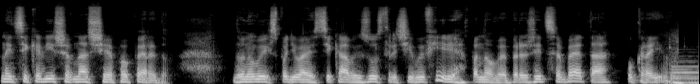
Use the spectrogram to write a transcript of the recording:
найцікавіше в нас ще попереду. До нових, сподіваюся, цікавих зустрічей в ефірі. Панове, бережіть себе та Україну.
